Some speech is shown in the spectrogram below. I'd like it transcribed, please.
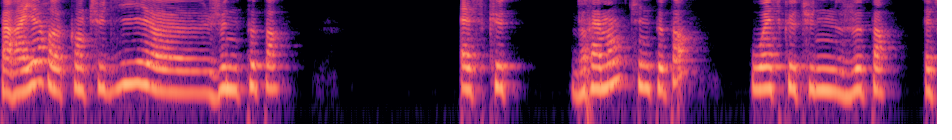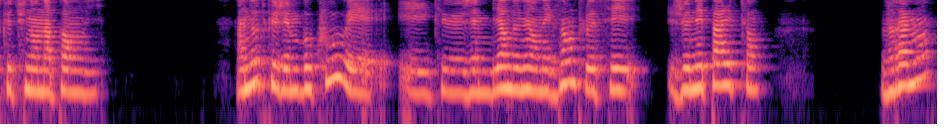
Par ailleurs, euh, quand tu dis euh, je ne peux pas, est-ce que vraiment tu ne peux pas Ou est-ce que tu ne veux pas? Est-ce que tu n'en as pas envie? Un autre que j'aime beaucoup et, et que j'aime bien donner en exemple, c'est je n'ai pas le temps. Vraiment,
